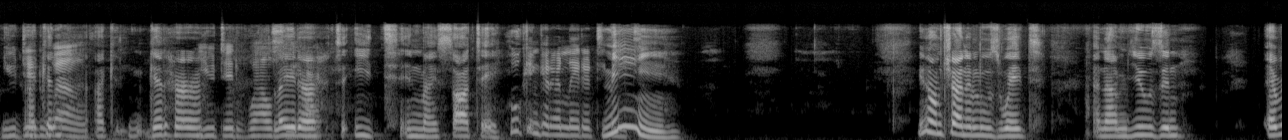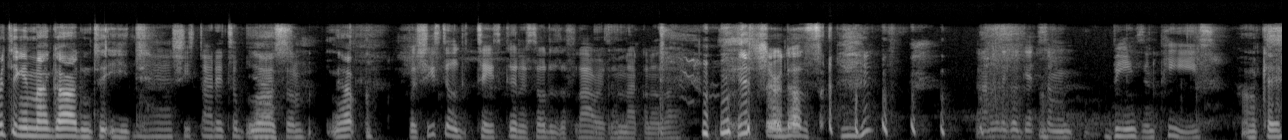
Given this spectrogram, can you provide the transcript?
You did I can, well. I can get her You did well, later sweetheart. to eat in my saute. Who can get her later to eat? Me. You know, I'm trying to lose weight and I'm using everything in my garden to eat. Yeah, she started to Yes. blossom. Yep. But she still tastes good, and so do the flowers. I'm not gonna lie. it sure does. I'm gonna go get some beans and peas. Okay.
